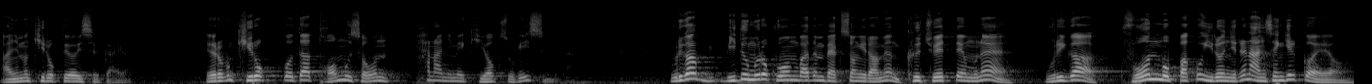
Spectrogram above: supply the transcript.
아니면 기록되어 있을까요? 여러분, 기록보다 더 무서운 하나님의 기억 속에 있습니다. 우리가 믿음으로 구원받은 백성이라면 그 죄 때문에 우리가 구원 못 받고 이런 일은 안 생길 거예요.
